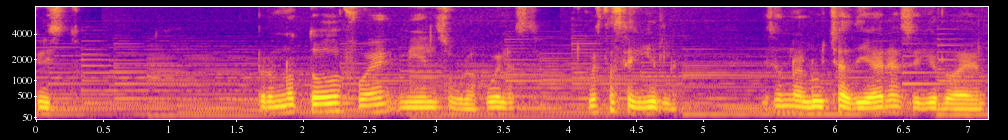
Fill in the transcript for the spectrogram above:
Cristo. Pero no todo fue miel sobre hojuelas. Cuesta seguirle. Es una lucha diaria seguirlo a Él.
